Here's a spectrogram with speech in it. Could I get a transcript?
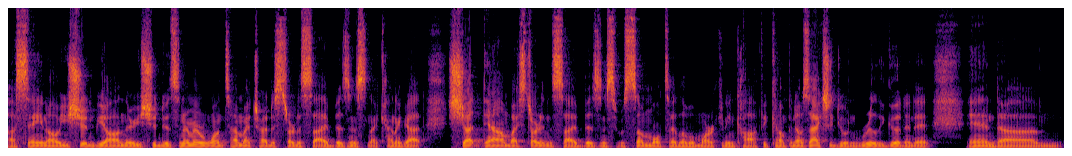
uh, saying, oh, you shouldn't be on there, you shouldn't do this. And I remember one time I tried to start a side business and I kind of got shut down by starting the side business. It was some multi level marketing coffee company. I was actually doing really good in it. And, um,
